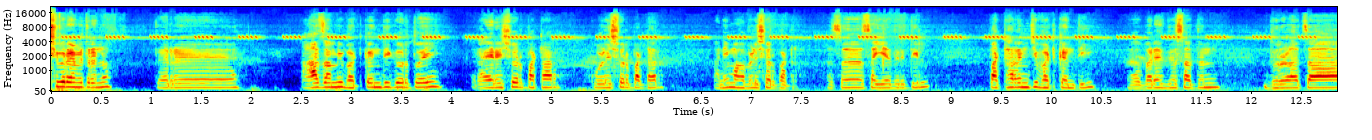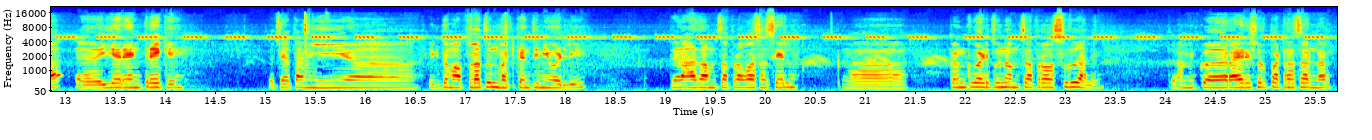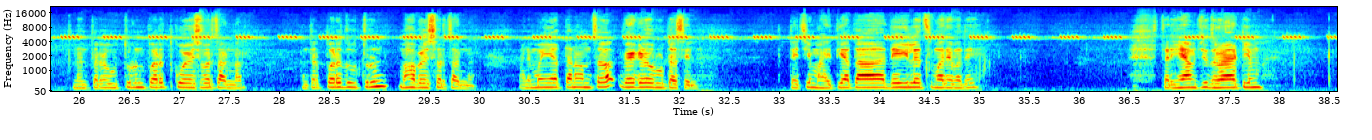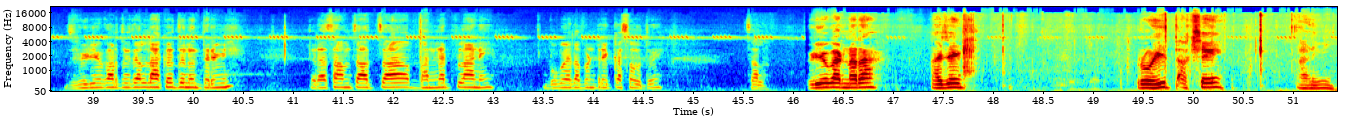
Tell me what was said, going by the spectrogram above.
शिवराय मित्रांनो. तर आज आम्ही भटकंती करतोय रायरेश्वर पठार कोळेश्वर पठार आणि महाबळेश्वर पठार. असं सह्याद्रीतील पठारांची भटकंती. बऱ्याच दिवसातून धुरळाचा इयर एंड ट्रेक आहे. तर त्यात आम्ही ही एकदम अफलातून भटकंती निवडली तर आज आमचा प्रवास असेल कंकवाडीतून आमचा प्रवास सुरू झाला आहे तर आम्ही क रायरेश्वर पठार चढणार नंतर उतरून परत कोळेश्वर चढणार. नंतर परत उतरून महाबळेश्वर चढणार आणि मग येताना आमचा वेगळा रूट असेल. त्याची माहिती आता देईलच मध्ये मध्ये. तर ही आमची धुळा टीम व्हिडिओ काढतो त्याला दाखवतो नंतर मी. तर असा आमचा आजचा भन्नाट प्लॅन आहे. बघूयात आपण ट्रेक कसा होतोय. चला. व्हिडिओ काढणारा अजय रोहित अक्षय आणि मी.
